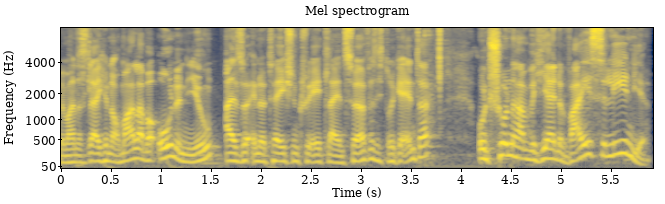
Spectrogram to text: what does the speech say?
Wir machen das gleiche nochmal, aber ohne New. Also Annotation Create Line Surface. Ich drücke Enter. Und schon haben wir hier eine weiße Linie.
